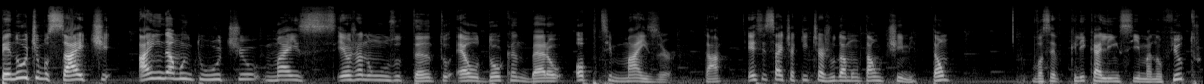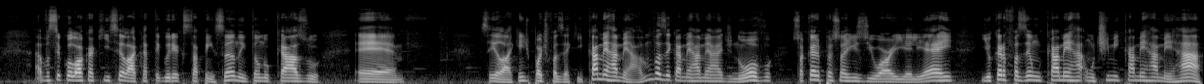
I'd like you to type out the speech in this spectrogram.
Penúltimo site, ainda muito útil, mas eu já não uso tanto, é o Dokkan Battle Optimizer, tá? Esse site aqui te ajuda a montar um time. Então, você clica ali em cima no filtro, aí você coloca aqui, sei lá, a categoria que você está pensando. Então, no caso, é... Sei lá, o que a gente pode fazer aqui? Kamehameha. Vamos fazer Kamehameha de novo. Só quero personagens de War e LR. E eu quero fazer um, Kameha, um time Kamehameha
